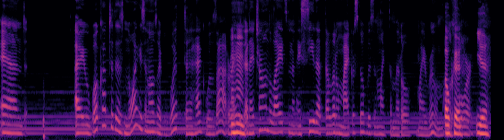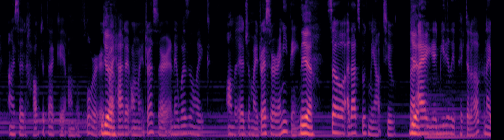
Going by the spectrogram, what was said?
And I woke up to this noise and I was like, what the heck was that? Right. Mhm. And I turn on the lights and then I see that that little microscope is in like the middle of my room. On The Okay. floor. Yeah. I said, How did that get on the floor? If Yeah. I had it on my dresser and it wasn't like on the edge of my dresser or anything. Yeah. So uh, that spooked me out too. But Yeah. I immediately picked it up and I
